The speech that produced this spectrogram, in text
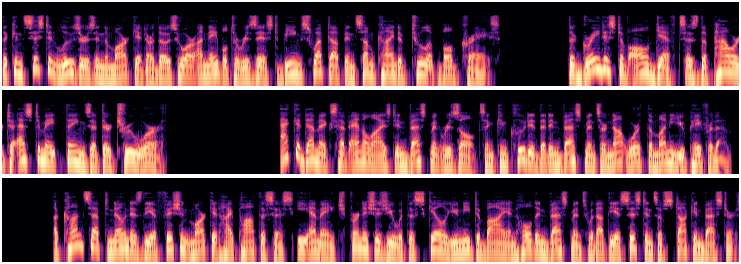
The consistent losers in the market are those who are unable to resist being swept up in some kind of tulip bulb craze. The greatest of all gifts is the power to estimate things at their true worth. Academics have analyzed investment results and concluded that investments are not worth the money you pay for them. A concept known as the efficient market hypothesis EMH furnishes you with the skill you need to buy and hold investments without the assistance of stock investors.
